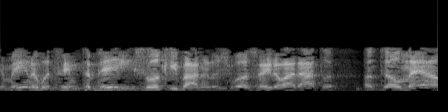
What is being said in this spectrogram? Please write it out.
you mean it would seem to be, until now,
